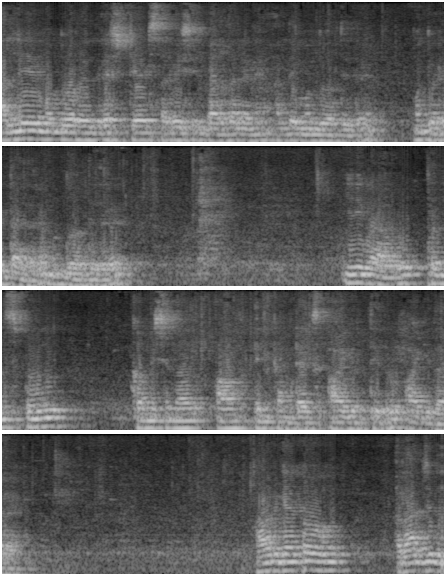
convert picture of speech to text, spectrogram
ಅಲ್ಲೇ ಮುಂದುವರೆದಿದ್ರೆ ಸ್ಟೇಟ್ ಸರ್ವಿಸಿಗೆ ಬರ್ದಲೇನೆ ಅಲ್ಲಿ ಮುಂದುವರೆದಿದ್ರೆ, ಮುಂದುವರಿತಾ ಇದ್ದಾರೆ, ಮುಂದುವರೆದಿದ್ದಾರೆ. ಈಗ ಅವರು principal commissioner of income tax ಆಗಿರ್ತಿದ್ರು, ಆಗಿದ್ದಾರೆ. ಅವ್ರಿಗೆ ಯಾಕೋ ರಾಜ್ಯದ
